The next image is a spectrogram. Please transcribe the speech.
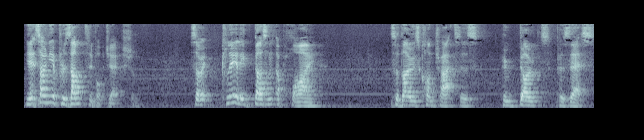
Yet it's only a presumptive objection. So it clearly doesn't apply to those contractors who don't possess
